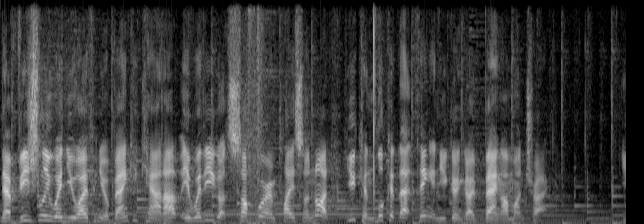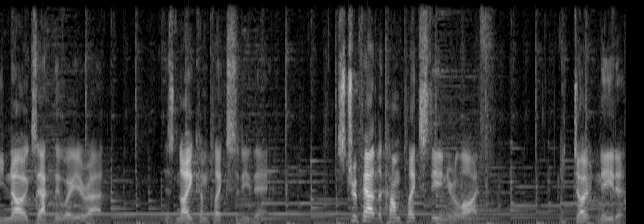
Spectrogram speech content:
Now, visually, when you open your bank account up, eh, whether you've got software in place or not, you can look at that thing and you can go, bang, I'm on track. You know exactly where you're at. There's no complexity there. Strip out the complexity in your life. You don't need it.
